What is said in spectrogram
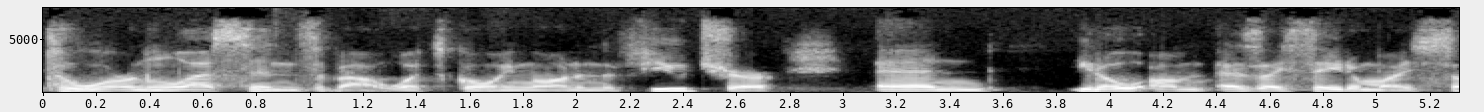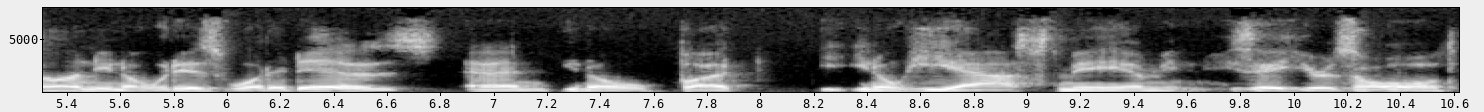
to learn lessons about what's going on in the future. And, you know, um, as I say to my son, you know, it is what it is. And, you know, but, you know, he asked me, I mean, he's eight years old.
